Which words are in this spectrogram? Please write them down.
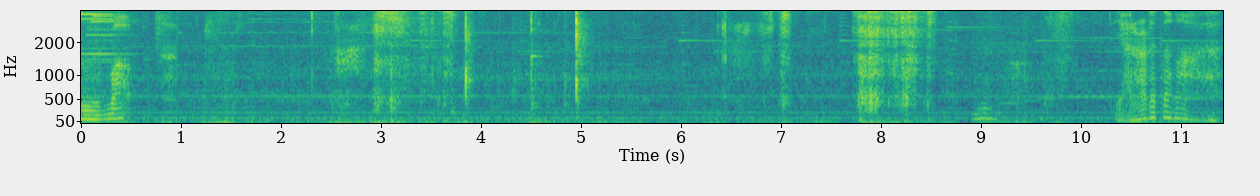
うまっ。やられたな。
